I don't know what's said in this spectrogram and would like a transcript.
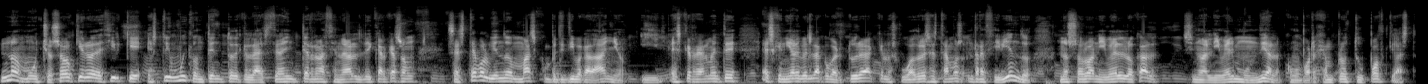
No mucho, solo quiero decir que estoy muy contento de que la escena internacional de Carcassonne se esté volviendo más competitiva cada año, y es que realmente es genial ver la cobertura que los jugadores estamos recibiendo, no solo a nivel local, sino a nivel mundial, como por ejemplo tu podcast.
